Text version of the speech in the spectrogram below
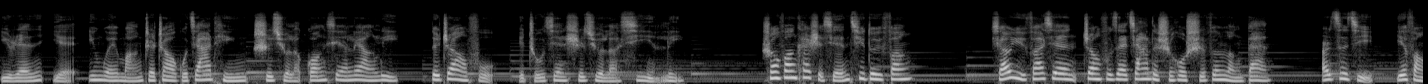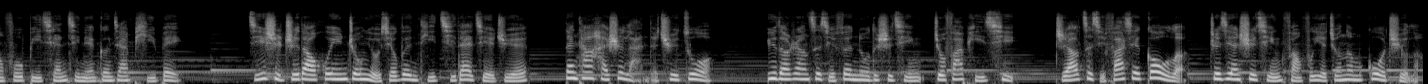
女人也因为忙着照顾家庭，失去了光鲜亮丽，对丈夫也逐渐失去了吸引力，双方开始嫌弃对方。小雨发现丈夫在家的时候十分冷淡。而自己也仿佛比前几年更加疲惫，即使知道婚姻中有些问题亟待解决，但她还是懒得去做。遇到让自己愤怒的事情就发脾气，只要自己发泄够了，这件事情仿佛也就那么过去了。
